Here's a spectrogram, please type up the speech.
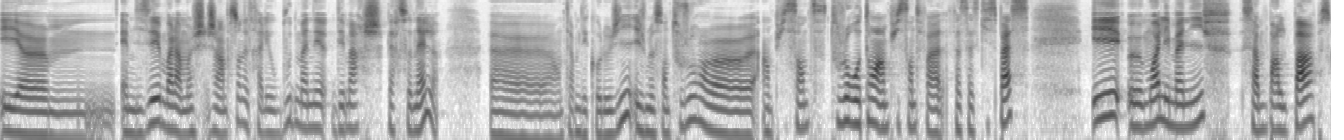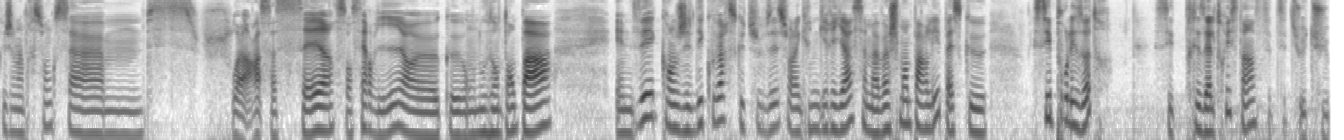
Et elle me disait, voilà, moi j'ai l'impression d'être allée au bout de ma démarche personnelle euh, en termes d'écologie et je me sens toujours euh, impuissante, toujours autant impuissante fa- face à ce qui se passe. Et euh, moi, les manifs, ça me parle pas parce que j'ai l'impression que ça, hum, voilà, ça sert, s'en servir, qu'on nous entend pas. Et elle me disait, quand j'ai découvert ce que tu faisais sur la Green Guerilla, ça m'a vachement parlé parce que c'est pour les autres. C'est très altruiste, hein. tu,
